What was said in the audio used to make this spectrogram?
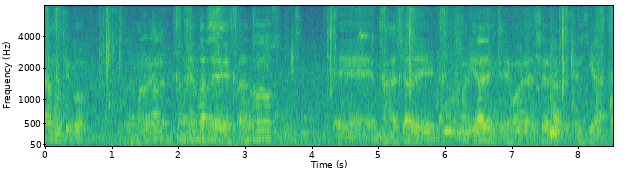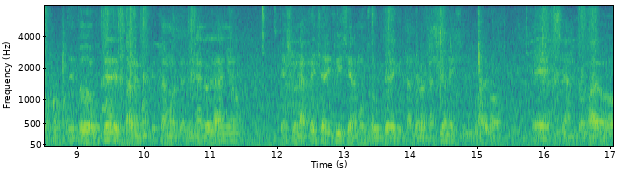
estamos chicos, podemos alargar. Buenas tardes para todos. Eh, más allá de las formalidades, queremos agradecer la presencia de todos ustedes. Sabemos que estamos terminando el año. Es una fecha difícil a muchos de ustedes que están de vacaciones, sin embargo, eh, se han tomado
